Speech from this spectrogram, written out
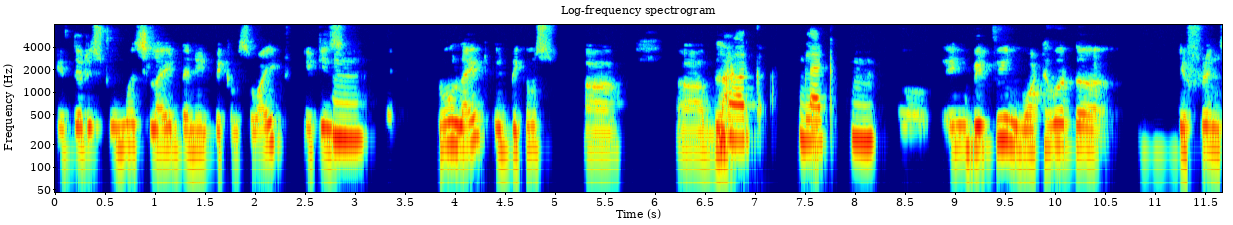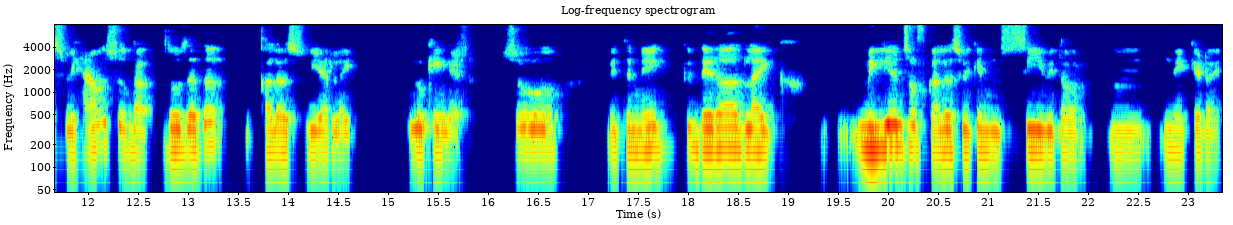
If there is too much light, then it becomes white. It is Mm. no light, it becomes uh, uh, black Dark black. Mm. so in between whatever the difference we have so that those are the colors we are like looking at so with the naked there are like millions of colors we can see with our mm, naked eye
